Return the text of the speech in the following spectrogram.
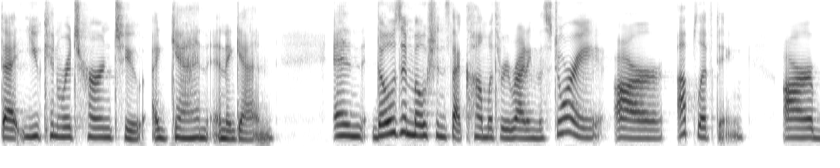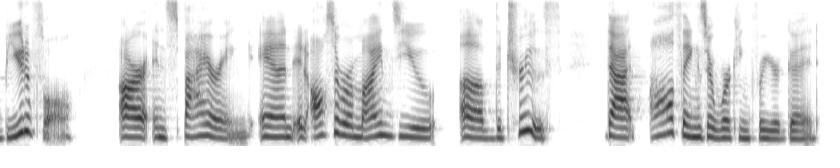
that you can return to again and again. And those emotions that come with rewriting the story are uplifting, are beautiful, are inspiring. And it also reminds you of the truth that all things are working for your good,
